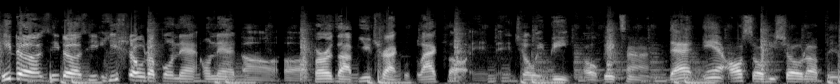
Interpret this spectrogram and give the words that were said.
He does, he does. He he showed up on that on that uh, uh, Bird's Eye View track with Black Thought and, and Joey B. Oh, big time. That and also he showed up in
